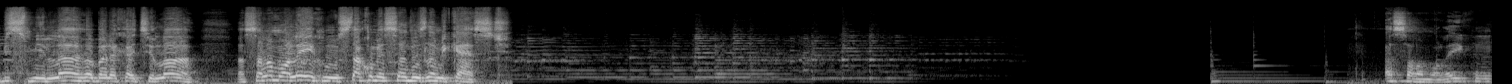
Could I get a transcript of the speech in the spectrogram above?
Bismillah barakatillah. Assalamu alaikum, está começando o Islamicast. Assalamu alaikum,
